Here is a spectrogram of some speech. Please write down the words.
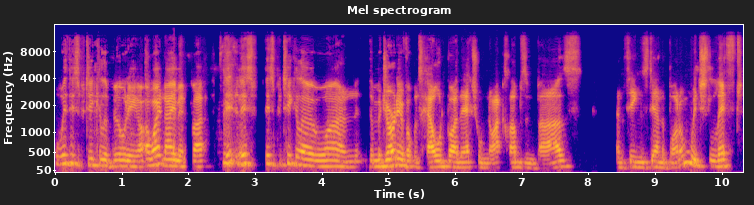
with this particular building, I I won't name it, but thi- this this particular one, the majority of it was held by the actual nightclubs and bars and things down the bottom, which left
